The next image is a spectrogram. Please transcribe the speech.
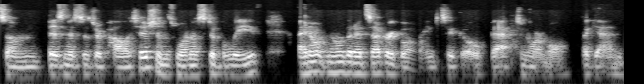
some businesses or politicians want us to believe, I don't know that it's ever going to go back to normal again.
